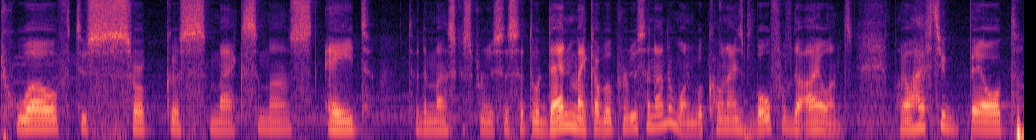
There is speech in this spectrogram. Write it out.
12 to Circus Maximus, 8 to Damascus produces Satur. Then Mecca will produce another one, will colonize both of the islands. But I'll have to build,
